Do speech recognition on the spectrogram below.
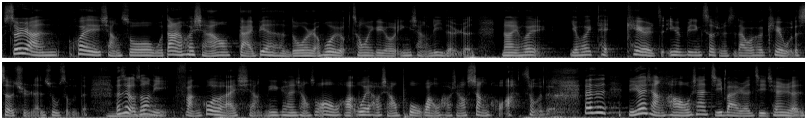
虽然会想说，我当然会想要改变很多人，或有成为一个有影响力的人，然后也会也会 take care，因为毕竟社群时代，我也会 care 我的社群人数什么的。可是有时候你反过来想，你可能想说，哦，我好，我也好想要破万，我好想要上滑什么的。但是你越想，好，我现在几百人、几千人。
